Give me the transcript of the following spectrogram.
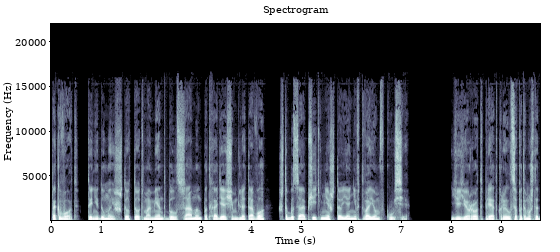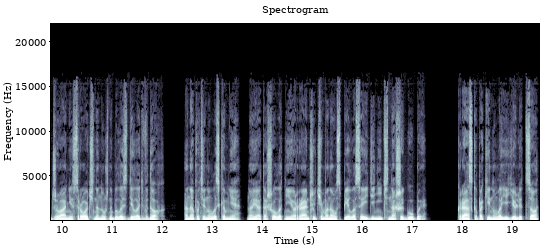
Так вот, ты не думаешь, что тот момент был самым подходящим для того, чтобы сообщить мне, что я не в твоем вкусе? Ее рот приоткрылся, потому что Джоанне срочно нужно было сделать вдох. Она потянулась ко мне, но я отошел от нее раньше, чем она успела соединить наши губы. Краска покинула ее лицо,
